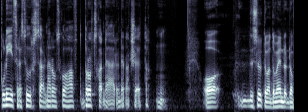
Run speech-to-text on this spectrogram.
polisresurser när de skulle ha haft brådskande ärenden att sköta. Och det slutar med att de, ändå, de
